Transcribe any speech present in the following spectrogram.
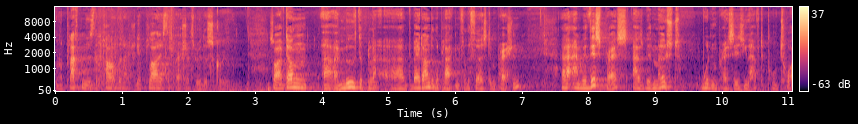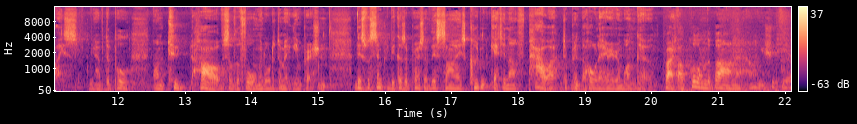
And the platen is the part that actually applies the pressure through the screw. So I've done, uh, I moved the, pla- uh, the bed under the platen for the first impression. Uh, and with this press, as with most wooden presses, you have to pull twice. You have to pull on two halves of the form in order to make the impression. This was simply because a press of this size couldn't get enough power to print the whole area in one go. Right, I'll pull on the bar now, and you should hear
